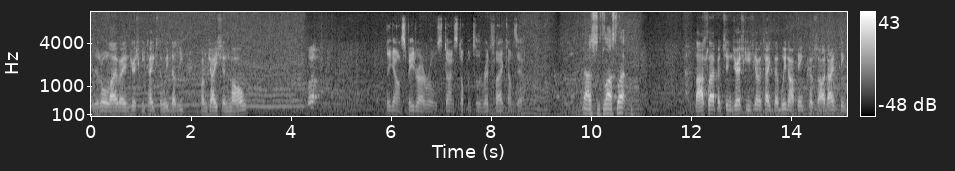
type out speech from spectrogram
Is it all over? Andreski takes the win, does he? From Jason Mole. Well, they're going speedway rules. Don't stop until the red flag comes out. No, this is the last lap. Last lap, it's Andreski. He's going to take the win, I think, because I don't think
